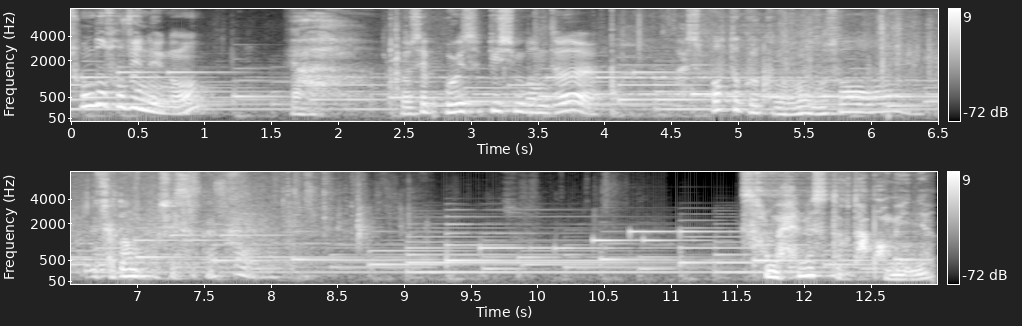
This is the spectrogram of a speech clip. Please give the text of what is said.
총도 소지했네 너. 야 요새 보이스 피싱범들 아, 수법도 그렇고 너무 무서워. 저도 한번 볼 수 있을까요? 설마 헬멧 쓴다고 다 범인이냐?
